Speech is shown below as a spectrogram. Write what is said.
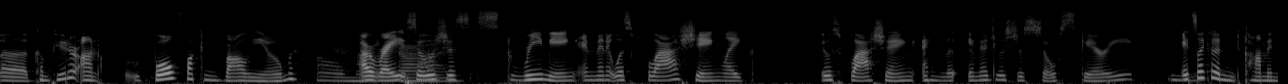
uh computer on full fucking volume. Oh my god. all right. So it was just screaming and then it was flashing like it was flashing and the image was just so scary. It's Mhm. like a common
